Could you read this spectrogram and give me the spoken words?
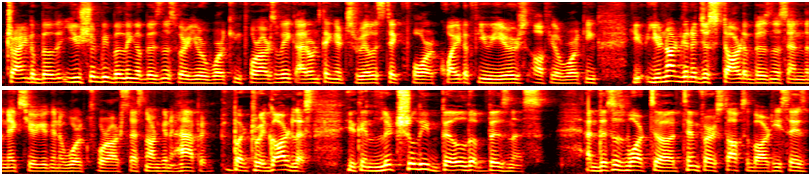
trying to build you should be building a business where you're working four hours a week. I don't think it's realistic for quite a few years of your working. You, are not going to just start a business and the next year you're going to work four hours. That's not going to happen. But regardless you can literally build a business and this is what uh, Tim Ferriss talks about. He says,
